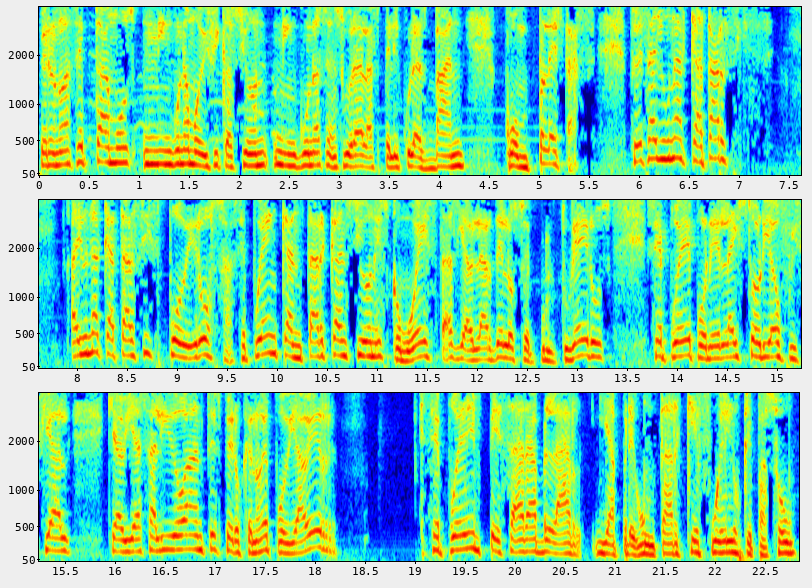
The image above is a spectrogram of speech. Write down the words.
Pero no aceptamos ninguna modificación, ninguna censura, las películas van completas. Entonces hay una catarsis hay una catarsis poderosa. Se pueden cantar canciones como estas y hablar de los sepultureros. Se puede poner la historia oficial que había salido antes, pero que no se podía ver se puede empezar a hablar y a preguntar qué fue lo que pasó.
